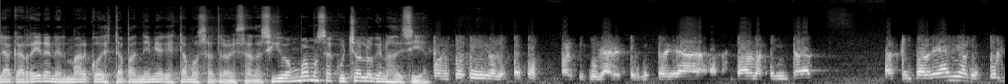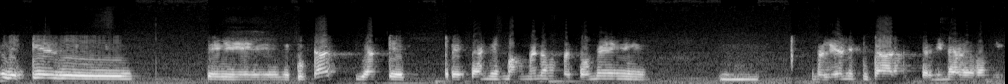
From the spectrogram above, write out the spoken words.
la carrera en el marco de esta pandemia que estamos atravesando. Así que vamos a escuchar lo que nos decía particulares, porque estoy la facultad. Hace un par de años, después dejé de, de, de cursar y hace tres años más o menos retomé, mm, en realidad necesitaba terminar de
